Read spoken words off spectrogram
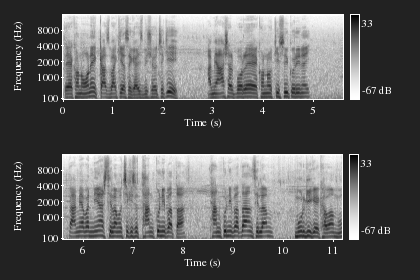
তো এখন অনেক কাজ বাকি আছে গাইজ বিষয় হচ্ছে কি আমি আসার পরে এখনও কিছুই করি নাই। তো আমি আবার নিয়ে আসছিলাম হচ্ছে কিছু থানকুনি পাতা। থানকুনি পাতা আনছিলাম মুরগিকে খাওয়ামু।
